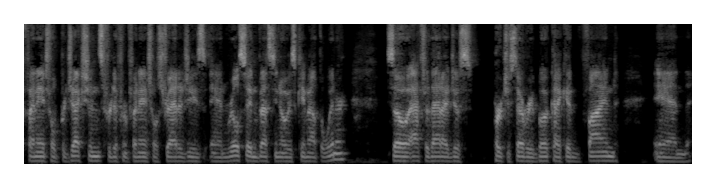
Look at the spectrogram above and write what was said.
financial projections for different financial strategies, and real estate investing always came out the winner. So after that, I just purchased every book I could find and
